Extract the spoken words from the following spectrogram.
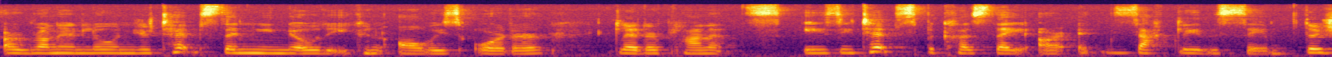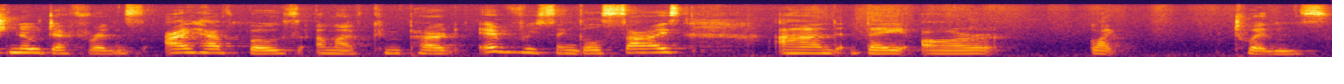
are running low on your tips, then you know that you can always order Glitter Planet's Easy Tips because they are exactly the same. There's no difference. I have both and I've compared every single size and they are like twins.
